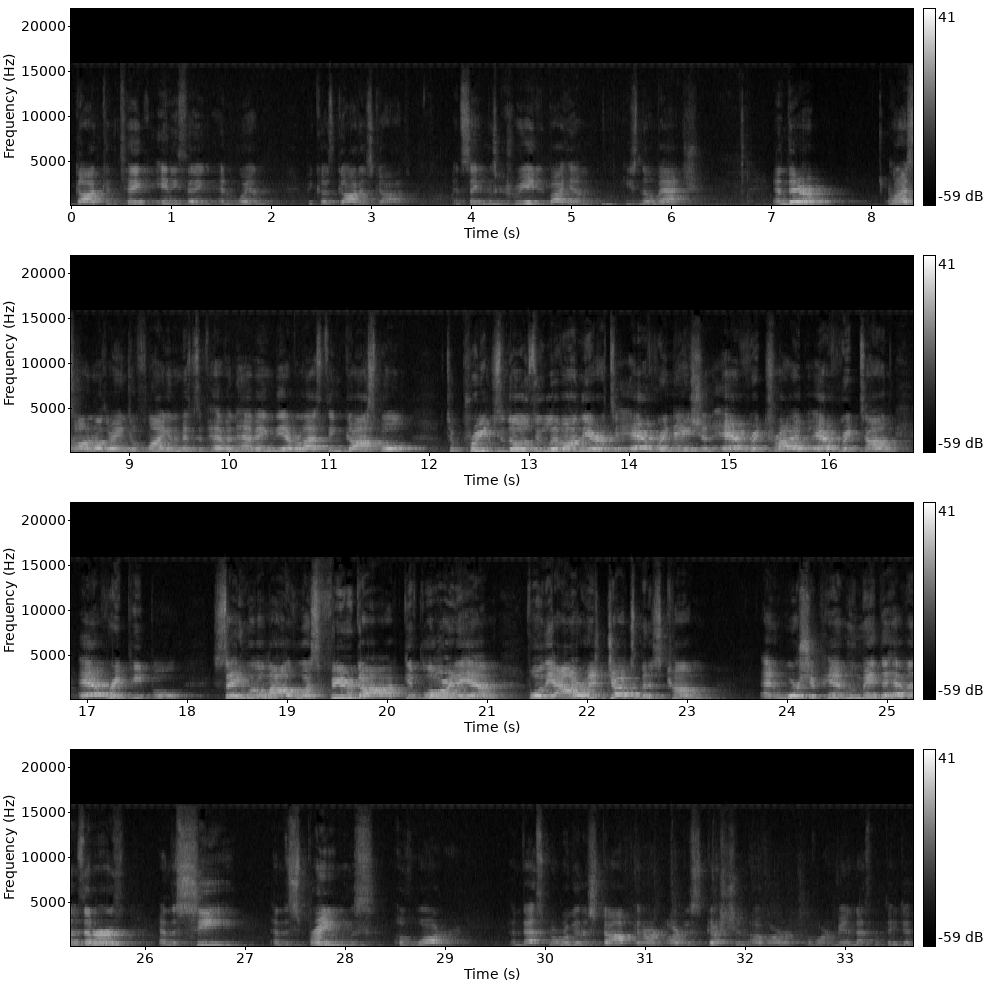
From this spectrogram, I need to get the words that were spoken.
God can take anything and win because God is God. And Satan was created by him. He's no match. And there, when I saw another angel flying in the midst of heaven, having the everlasting gospel to preach to those who live on the earth, to every nation, every tribe, every tongue, every people, saying with a loud voice, Fear God, give glory to him, for the hour of his judgment has come, and worship him who made the heavens and earth and the sea and the springs of water. And that's where we're going to stop in our, our discussion of our, of our men. That's what they do.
